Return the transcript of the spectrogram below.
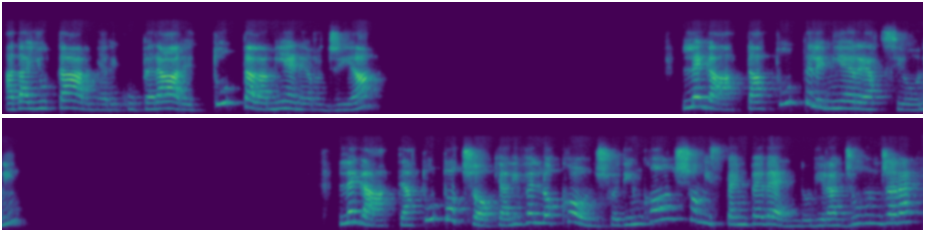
ad aiutarmi a recuperare tutta la mia energia legata a tutte le mie reazioni legate a tutto ciò che a livello conscio ed inconscio mi sta impedendo di raggiungere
